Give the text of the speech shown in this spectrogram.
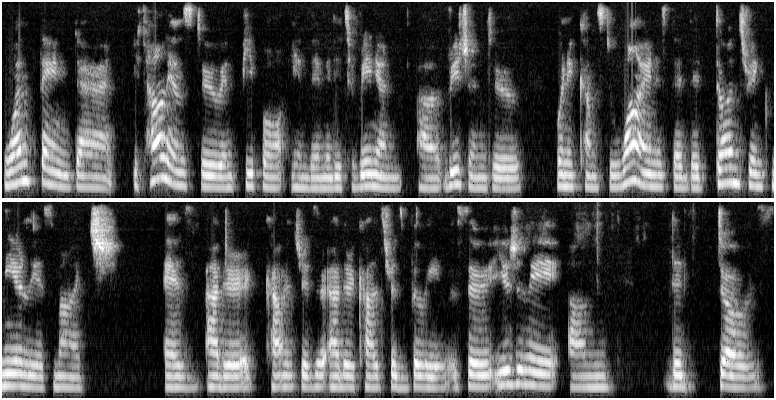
One thing that Italians do and people in the Mediterranean uh, region do when it comes to wine is that they don't drink nearly as much as other countries or other cultures believe. So usually um, the dose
